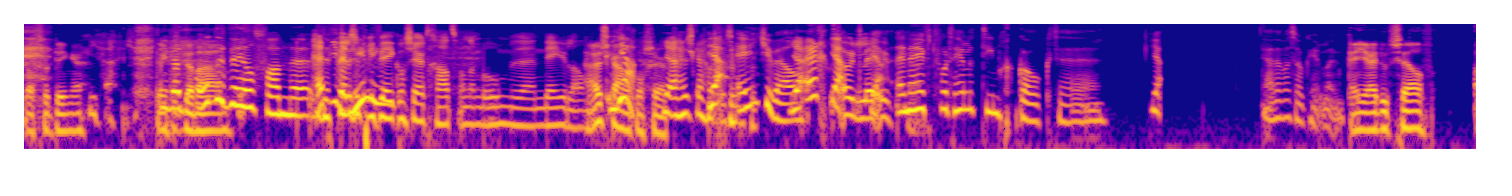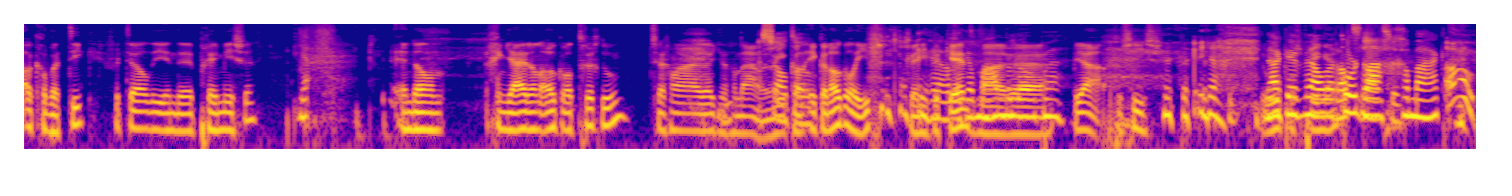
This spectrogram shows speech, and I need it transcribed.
Dat soort dingen. Ja, ja. je Denk bent aan. onderdeel van eh, Heb de je wel eens een privéconcert gehad van een beroemde Nederlander? Huiskamerconcert. Ja, huiskamer. Ja, eentje wel. Ja, echt? Ja, Oh, leuk. ja, en hij heeft voor het hele team gekookt. eh. ja. ja, dat was ook heel leuk. En jij doet zelf acrobatiek, vertelde je in de premisse. Ja. En dan ging jij dan ook wat terug doen? Zeg maar dat je van nou, ik kan, ik kan ook wel iets. Ik ben niet bekend, maar eh, ja, precies. ja. Nou, ik heb wel een ratslagen Koorddansen. gemaakt. Oh,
